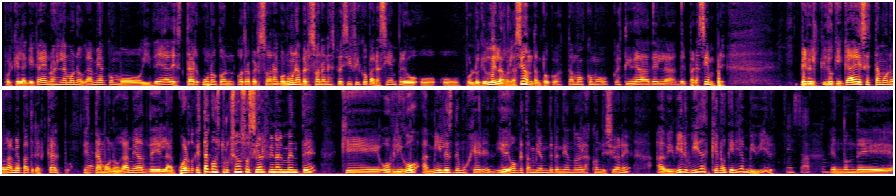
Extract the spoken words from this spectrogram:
Porque la que cae no es la monogamia como idea de estar uno con otra persona, con una persona en específico para siempre o, o, por lo que dure la relación. Tampoco estamos como esta idea de la, del para siempre. Pero lo que cae es esta monogamia patriarcal, esta monogamia del acuerdo, esta construcción social finalmente que obligó a miles de mujeres y de hombres también, dependiendo de las condiciones, a vivir vidas que no querían vivir. Exacto. En donde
